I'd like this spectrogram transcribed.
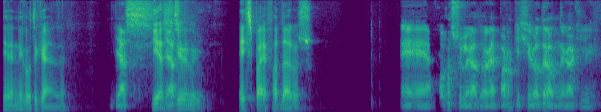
Κύριε Νίκο, τι κάνετε; Γεια σας. Γεια σας, σας. κύριε Νίκο. Έχεις πάει φαντάρος; Ε, αυτό θα σου λέγα τώρα. Υπάρχουν και χειρότερα από τον Ερακλή.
